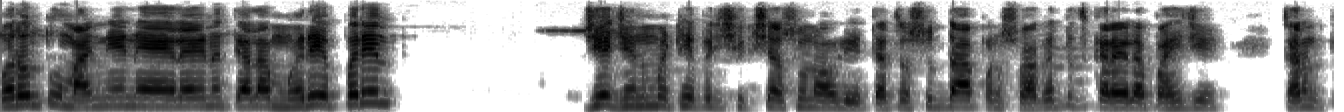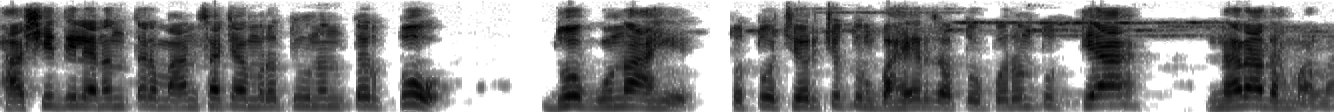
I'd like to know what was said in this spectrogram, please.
परंतु मान्य न्यायालयानं त्याला मरेपर्यंत जे जन्मठेपेची शिक्षा सुनावली त्याचं सुद्धा आपण स्वागतच करायला पाहिजे. कारण फाशी दिल्यानंतर माणसाच्या मृत्यूनंतर तो जो गुन्हा आहे तो तो चर्चेतून बाहेर जातो. परंतु त्या नराधमाला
